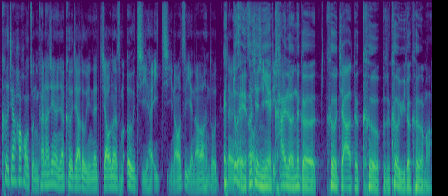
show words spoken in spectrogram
客家好好做。你看他现在人家客家都已经在教那什么二级还一级，然后自己也拿到很多哎、那个对，而且你也开了那个客家的课，不是课余的课嘛？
